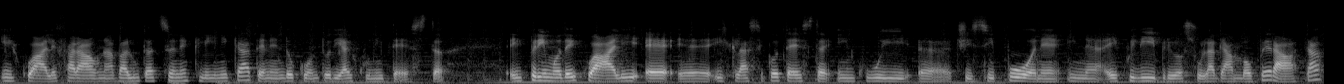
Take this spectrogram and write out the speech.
il quale farà una valutazione clinica tenendo conto di alcuni test il primo dei quali è eh, il classico test in cui eh, ci si pone in equilibrio sulla gamba operata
